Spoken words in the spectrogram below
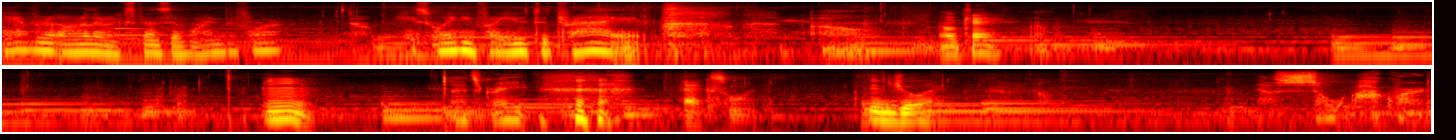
never ordered expensive wine before? No. He's waiting for you to try it. Oh, okay. Well. Great. Excellent. Enjoy. That was so awkward.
